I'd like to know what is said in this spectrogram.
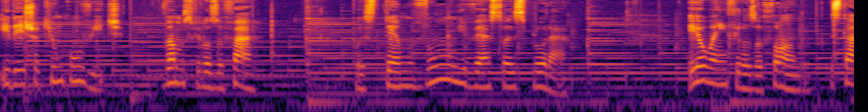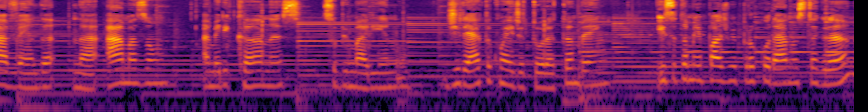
e deixo aqui um convite. Vamos filosofar? pois temos um universo a explorar. Eu em Filosofando está à venda na Amazon, Americanas, Submarino, direto com a editora também. E você também pode me procurar no Instagram,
